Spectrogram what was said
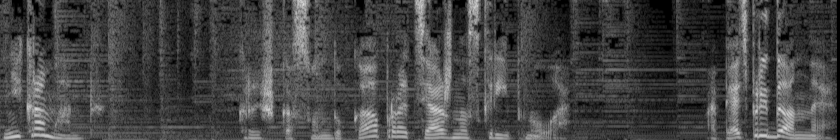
Некромант. Крышка сундука протяжно скрипнула. Опять приданное.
